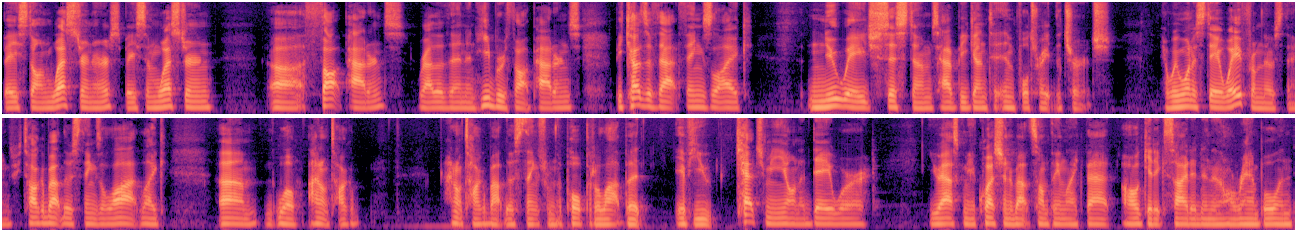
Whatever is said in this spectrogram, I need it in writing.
based on Westerners, based in Western uh, thought patterns rather than in Hebrew thought patterns. Because of that, things like New Age systems have begun to infiltrate the church, and we want to stay away from those things. We talk about those things a lot, like, um, well, I don't talk, I don't talk about those things from the pulpit a lot, but if you catch me on a day where you ask me a question about something like that, I'll get excited and then I'll ramble and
